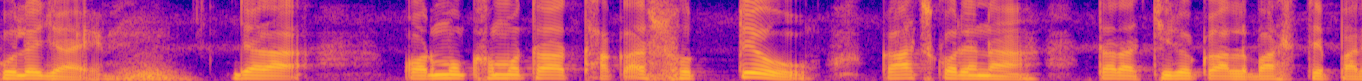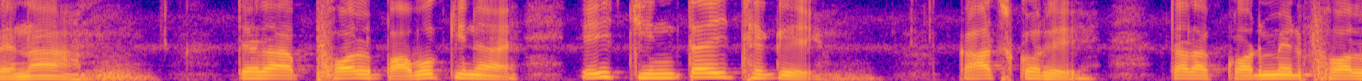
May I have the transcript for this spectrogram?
গলে যায়। যারা কর্মক্ষমতা থাকা সত্ত্বেও কাজ করে না, তারা চিরকাল বাঁচতে পারে না। তারা ফল পাবো কি না, এই চিন্তাই থেকে কাজ করে, তারা কর্মের ফল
